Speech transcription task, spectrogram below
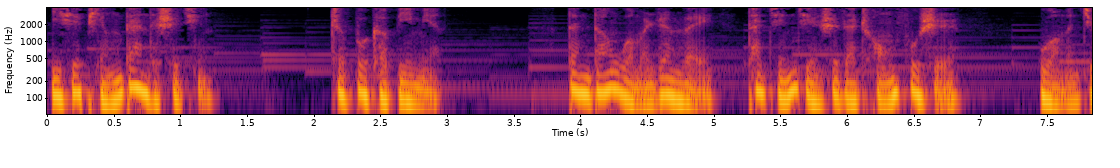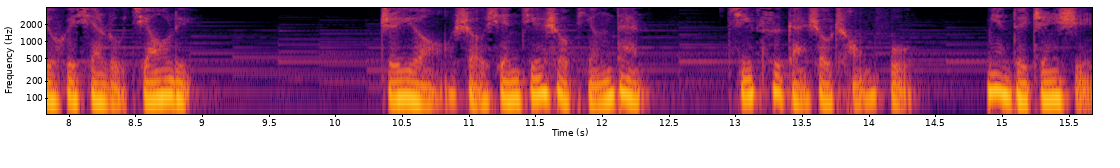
一些平淡的事情，这不可避免。但当我们认为它仅仅是在重复时，我们就会陷入焦虑。只有首先接受平淡。其次，感受重复，面对真实，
